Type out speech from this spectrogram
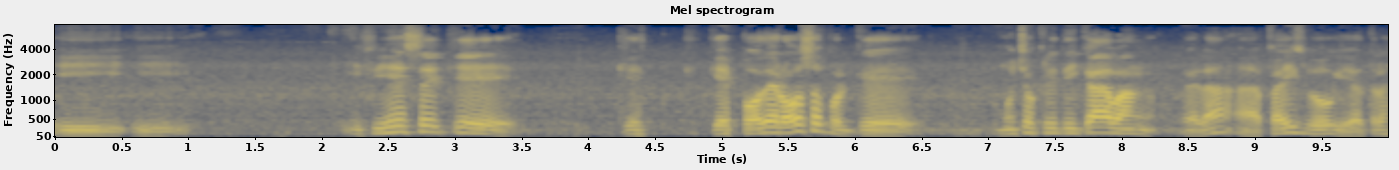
Y, y, fíjese que, que, que es poderoso porque muchos criticaban ¿verdad? a Facebook y, otras,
